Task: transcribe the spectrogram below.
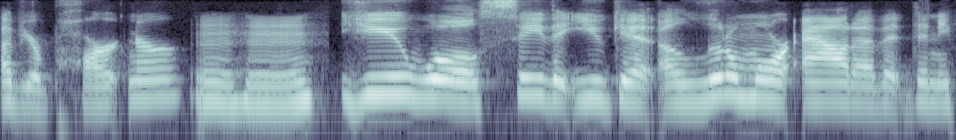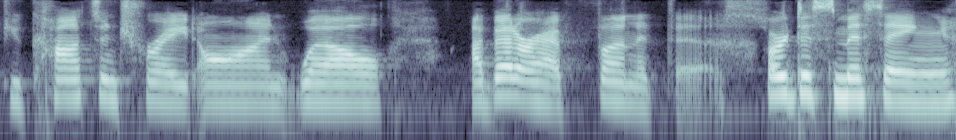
of your partner, mm-hmm. you will see that you get a little more out of it than if you concentrate on, well, I better have fun at this. Or dismissing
